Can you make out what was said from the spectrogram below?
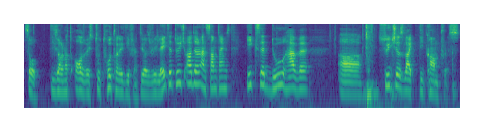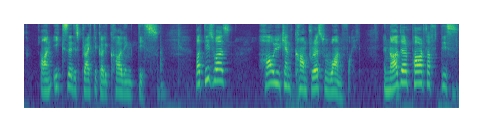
So these are not always two totally different. They are related to each other and sometimes xz do have a, uh, switches like decompress. unxz is practically calling this. But this was how you can compress one file. Another part of this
